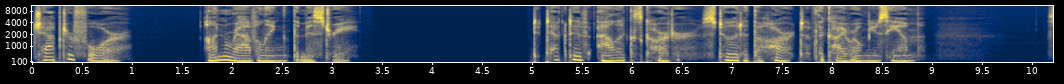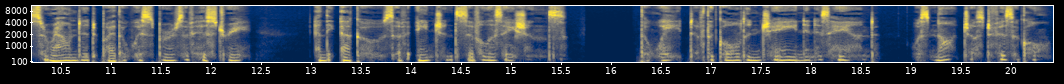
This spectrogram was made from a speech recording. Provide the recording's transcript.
Chapter 4 Unraveling the Mystery Detective Alex Carter stood at the heart of the Cairo Museum, surrounded by the whispers of history and the echoes of ancient civilizations. The weight of the golden chain in his hand was not just physical,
